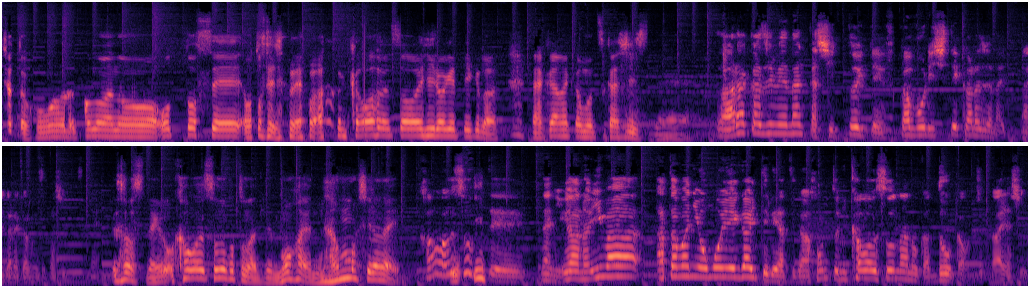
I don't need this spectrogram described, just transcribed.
ちょっとここ、このあの、オットセイ、オットセイじゃないわ、カワウソを広げていくのは、なかなか難しいですね。あらかじめなんか知っといて深掘りしてからじゃないとなかなか難しいですね。そうですね。カワウソのことなんて、もはや何も知らない。カワウソって何？いやあの今頭に思い描いてるやつが本当にカワウソなのかどうかはちょっと怪しい。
